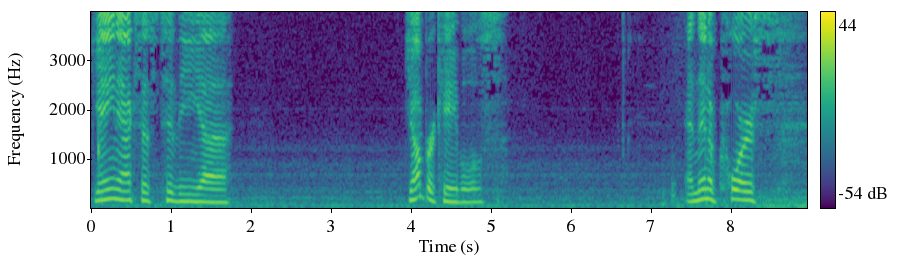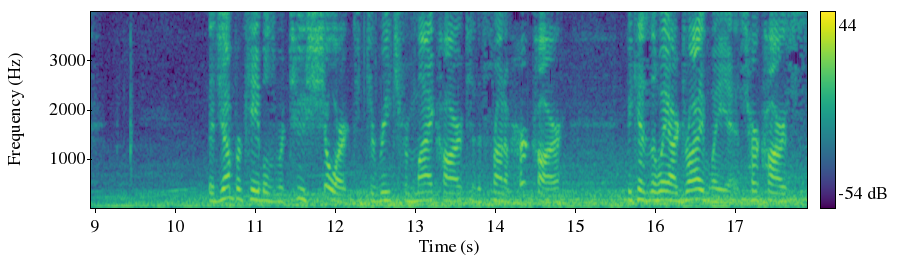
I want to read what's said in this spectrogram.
gain access to the uh, jumper cables. And then, of course, the jumper cables were too short to reach from my car to the front of her car because of the way our driveway is. Her car's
